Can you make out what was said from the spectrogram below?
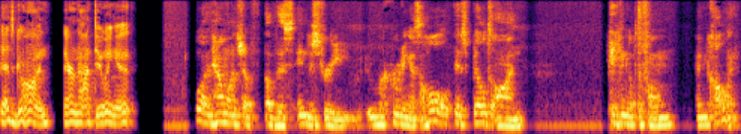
it's gone they're not doing it Well, and how much of, of this industry, recruiting as a whole, is built on picking up the phone and calling.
